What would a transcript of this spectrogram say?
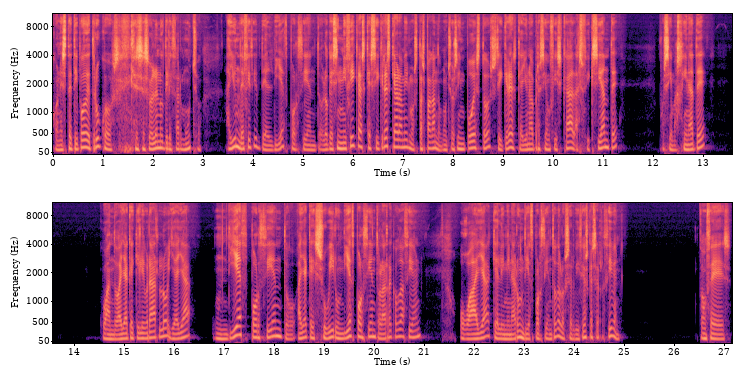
con este tipo de trucos que se suelen utilizar mucho hay un déficit del 10%. Lo que significa es que si crees que ahora mismo estás pagando muchos impuestos, si crees que hay una presión fiscal asfixiante, pues imagínate cuando haya que equilibrarlo y haya un 10%, haya que subir un 10% la recaudación o haya que eliminar un 10% de los servicios que se reciben. Entonces,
